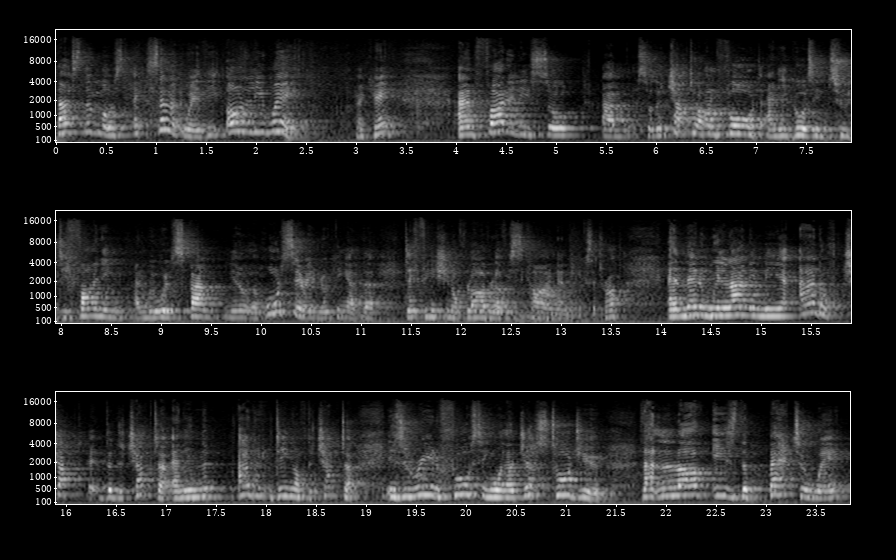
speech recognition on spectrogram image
That's the most excellent way, the only way. Okay? And finally, so um, so the chapter unfolds and he goes into defining, and we will spend you know the whole series looking at the definition of love, love is kind, and etc. And then we land in the end of chapter, the, the chapter, and in the ending of the chapter is reinforcing what I just told you that love is the better way,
